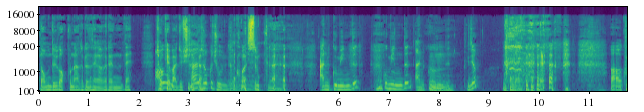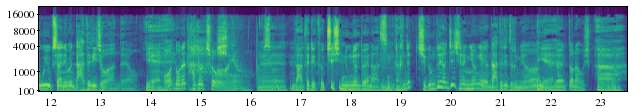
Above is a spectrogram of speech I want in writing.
너무 늙었구나 그런 생각을 했는데 좋게 봐주시니까 자연스럽고 좋은데요. 고맙습니다. 네. 안 꾸민 듯 꾸민 듯 안 꾸민 듯 음. 그죠? 네. 어, 9964님은 나들이 좋아한대요. 예. 뭐, 노래 다 좋죠. 어휴, 벌써 네. 나들이도 76년도에 나왔으니까. 음, 근데 지금도 현재 진행형이에요. 나들이 들으면 예. 여행 떠나고 싶고. 아,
